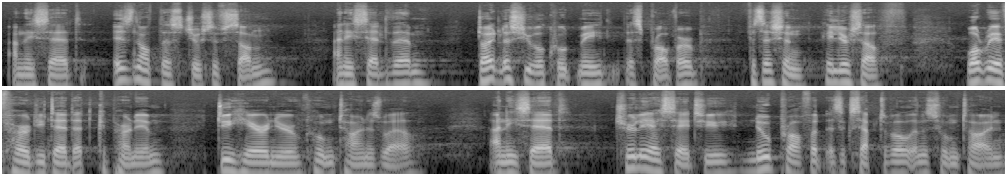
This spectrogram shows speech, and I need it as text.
And they said, Is not this Joseph's son? And he said to them, Doubtless you will quote me this proverb Physician, heal yourself. What we have heard you did at Capernaum, do here in your hometown as well. And he said, Truly I say to you, no prophet is acceptable in his hometown.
